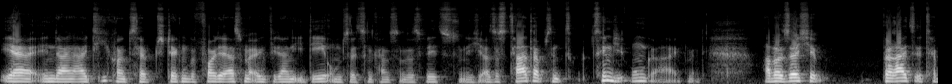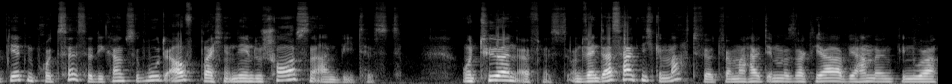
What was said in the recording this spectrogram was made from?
eher in dein IT-Konzept stecken, bevor du erstmal irgendwie deine Idee umsetzen kannst und das willst du nicht. Also Startups sind ziemlich ungeeignet. Aber solche bereits etablierten Prozesse, die kannst du gut aufbrechen, indem du Chancen anbietest und Türen öffnest. Und wenn das halt nicht gemacht wird, wenn man halt immer sagt, ja, wir haben irgendwie nur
